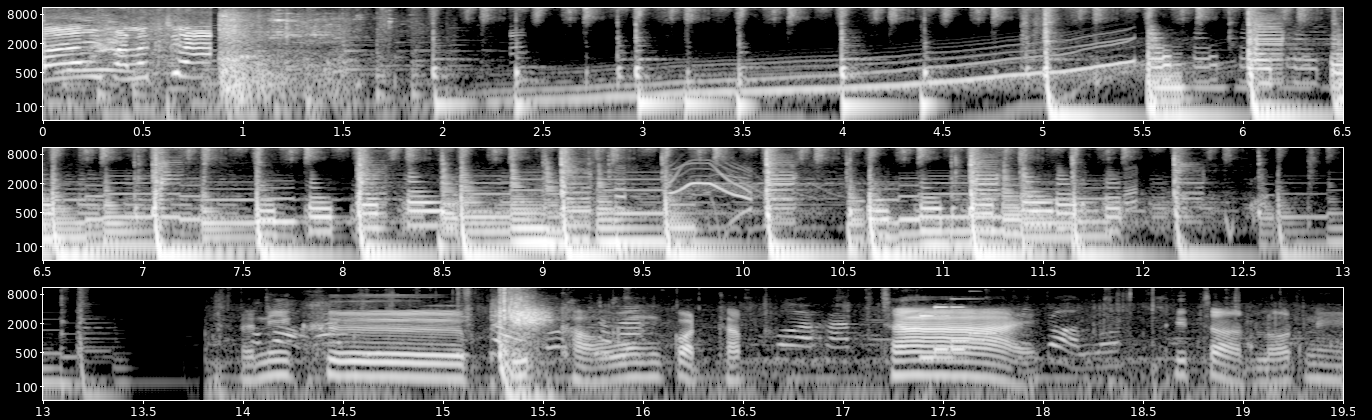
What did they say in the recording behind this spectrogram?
เฮ้ยมาแล้วจ้าและนี่คือพิษเขาวงกฏครับตัวครับใช่ จอดรถ ที่จอดรถนี่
